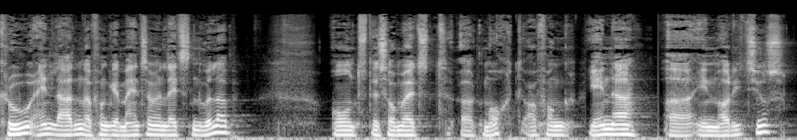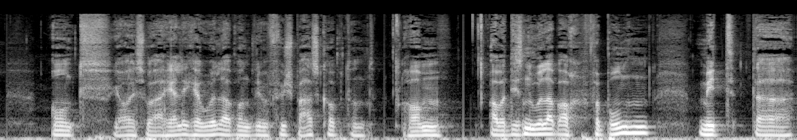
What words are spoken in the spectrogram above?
Crew einladen auf einen gemeinsamen letzten Urlaub. Und das haben wir jetzt äh, gemacht, Anfang Jänner äh, in Mauritius. Und ja, es war ein herrlicher Urlaub und wir haben viel Spaß gehabt und haben aber diesen Urlaub auch verbunden mit der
